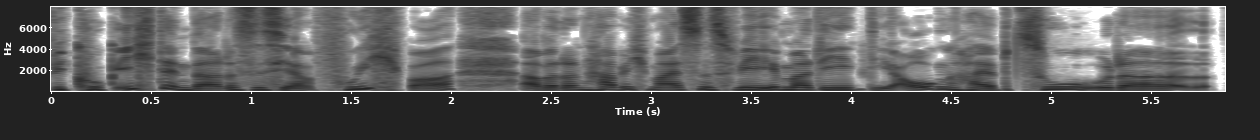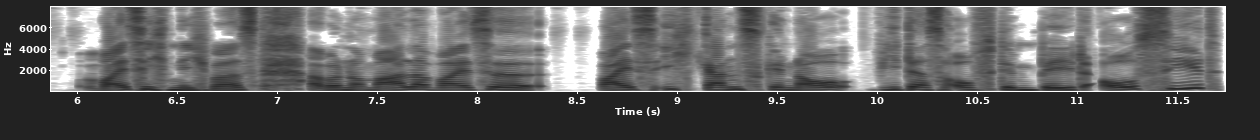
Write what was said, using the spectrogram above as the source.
wie guck ich denn da? Das ist ja furchtbar. Aber dann habe ich meistens wie immer die, die Augen halb zu oder weiß ich nicht was. Aber normalerweise weiß ich ganz genau, wie das auf dem Bild aussieht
